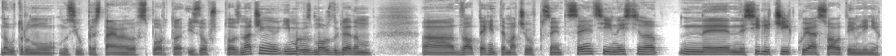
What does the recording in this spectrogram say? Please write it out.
много трудно да си го представяме в спорта изобщо по този начин. Имах възможност да гледам а, два от техните мача в последните седмици и наистина не, не си личи коя е слабата им линия.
